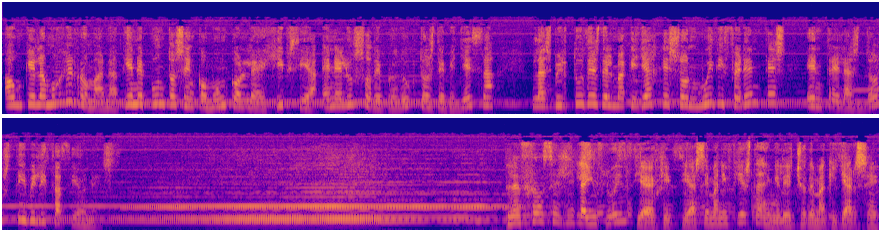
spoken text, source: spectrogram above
Aunque la mujer romana tiene puntos en común con la egipcia en el uso de productos de belleza, las virtudes del maquillaje son muy diferentes entre las dos civilizaciones. La influencia egipcia se manifiesta en el hecho de maquillarse,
